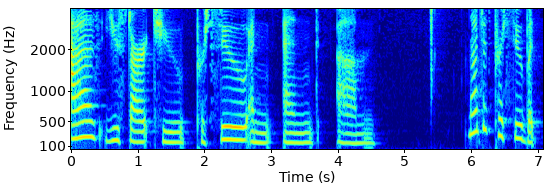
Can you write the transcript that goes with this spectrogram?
as you start to pursue and and um, not just pursue but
